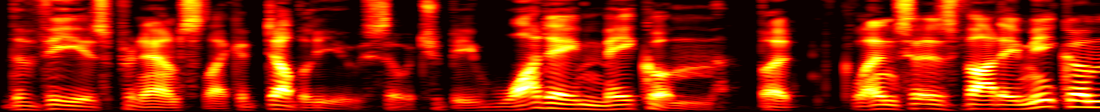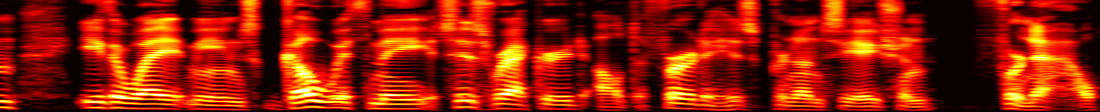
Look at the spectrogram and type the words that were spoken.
the V is pronounced like a W, so it should be Vade Mecum. But Glenn says Vade Mecum. Either way, it means go with me. It's his record. I'll defer to his pronunciation for now.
